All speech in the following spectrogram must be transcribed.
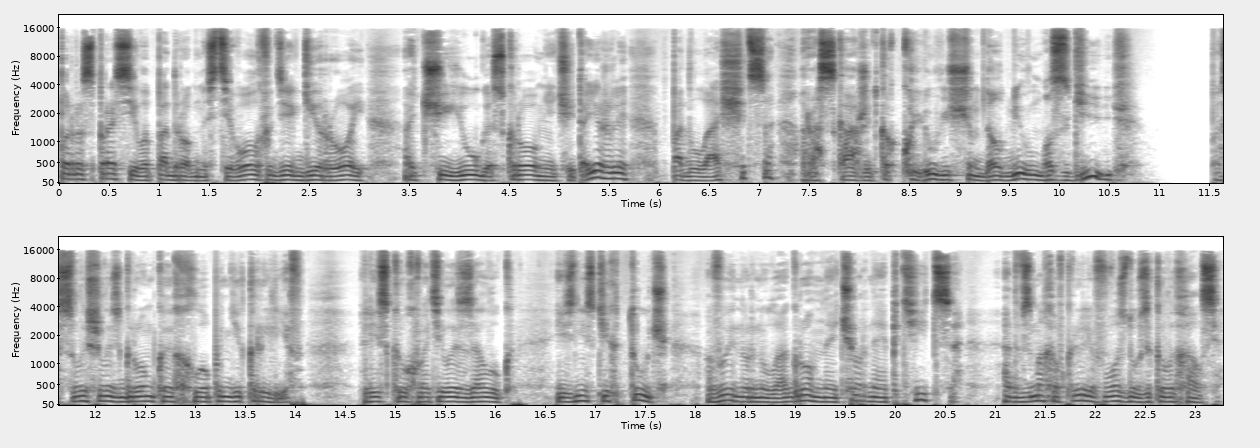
порасспросила подробности. Волх где герой, а чьюга скромничает, а ежели подлащится, расскажет, как клювищем долбил мозги. Послышалось громкое хлопанье крыльев. Лиска ухватилась за лук. Из низких туч вынырнула огромная черная птица. От взмахов крыльев воздух заколыхался.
